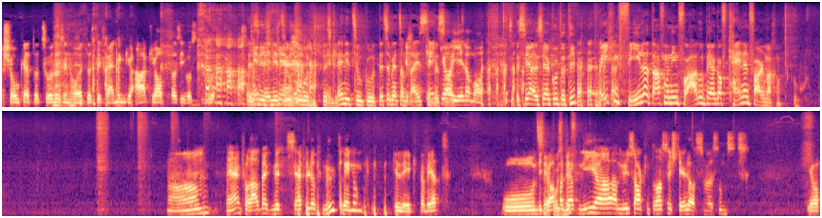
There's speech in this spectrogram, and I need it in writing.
Show gehört dazu, dass ich halt, dass die Freundin auch glaubt, dass ich was tue. Das kenne ich, kenn ich zu gut. Das kenne ich zu gut. Deshalb jetzt am Dyson Kennt ja jeder mal. Sehr, sehr guter Tipp. Welchen Fehler darf man in Vorarlberg auf keinen Fall machen? Ähm, ja, in Vorarlberg wird sehr viel auf Mülltrennung gelegt, der Wert. Und ich Sehr glaube, man darf nie äh, einen Müllsacken draußen stehen lassen, weil sonst ja,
